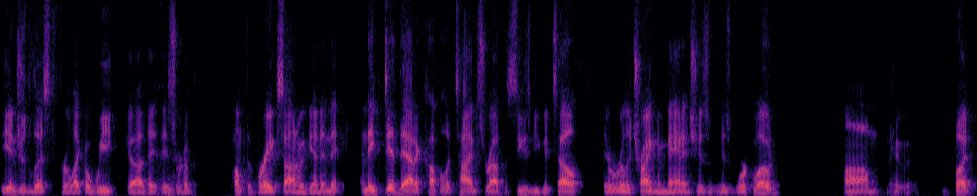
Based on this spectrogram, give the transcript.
the injured list for like a week. Uh, they they sort of pumped the brakes on him again, and they and they did that a couple of times throughout the season. You could tell they were really trying to manage his his workload. Um, but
